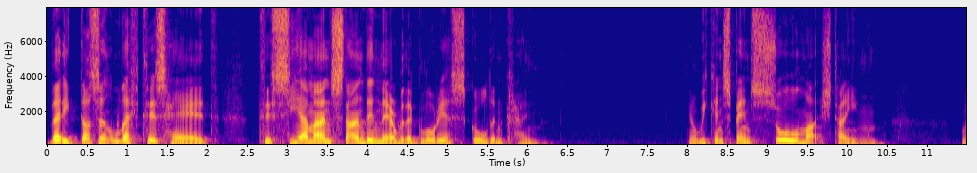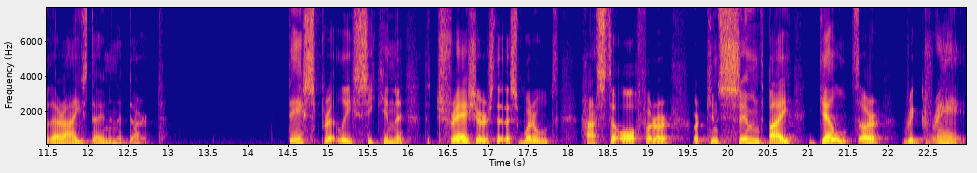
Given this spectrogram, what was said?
that he doesn't lift his head to see a man standing there with a glorious golden crown. You know, we can spend so much time with our eyes down in the dirt desperately seeking the, the treasures that this world has to offer, or, or consumed by guilt or regret,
